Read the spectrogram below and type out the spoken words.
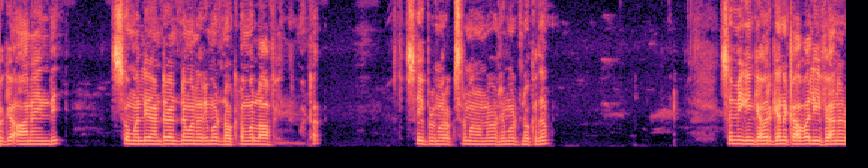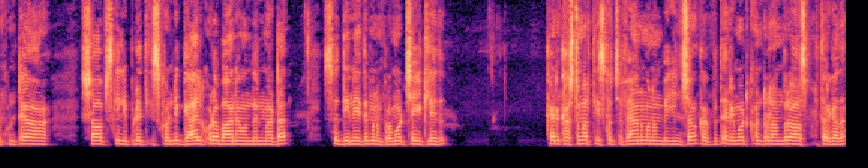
ఓకే ఆన్ అయింది సో మళ్ళీ వెంట వెంటనే మనం రిమోట్ నొక్కడం వల్ల ఆఫ్ అయింది అనమాట సో ఇప్పుడు మరొకసారి మనం రిమోట్ నొక్కుదాం సో మీకు ఇంకెవరికైనా కావాలి ఈ ఫ్యాన్ అనుకుంటే షాప్స్కి వెళ్ళి ఇప్పుడే తీసుకోండి గాలి కూడా బాగానే ఉందన్నమాట సో దీని అయితే మనం ప్రమోట్ చేయట్లేదు కానీ కస్టమర్ తీసుకొచ్చే ఫ్యాన్ మనం బిగించాం కాకపోతే రిమోట్ కంట్రోల్ అందరూ ఆశపడతారు కదా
